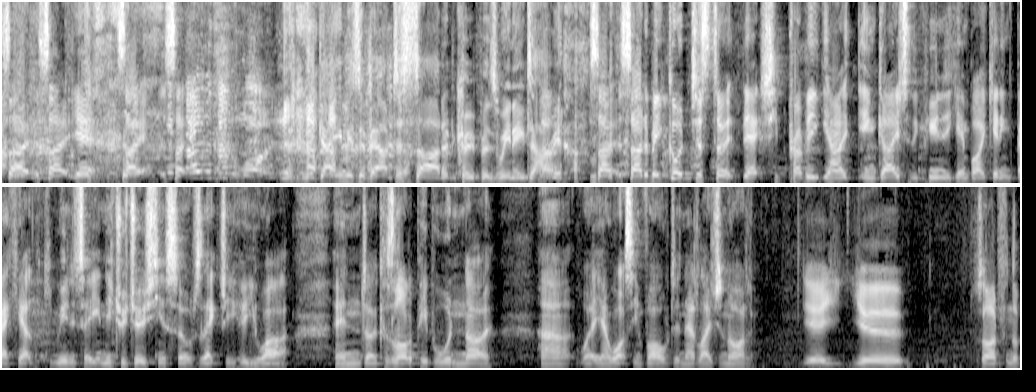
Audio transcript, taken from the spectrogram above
so, so, yeah, so, so the game is about to start at Cooper's. We need to hurry no, up. So, so it'd be good just to actually probably you know engage the community again by getting back out in the community and introducing yourselves as actually who you are, and because uh, a lot of people wouldn't know, uh, well, you know, what's involved in Adelaide United. Yeah, you aside from the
